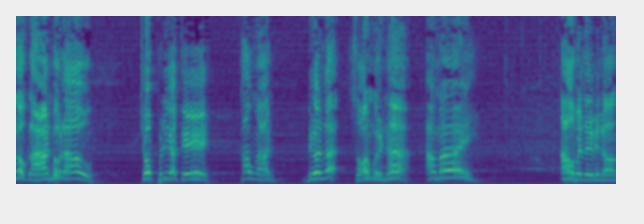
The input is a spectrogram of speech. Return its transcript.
ลูกหลานพวกเราจบปริญญาตรีเข้างานเดือนละ 25,000เอาไหมเอาไปเลยพี่น้อง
